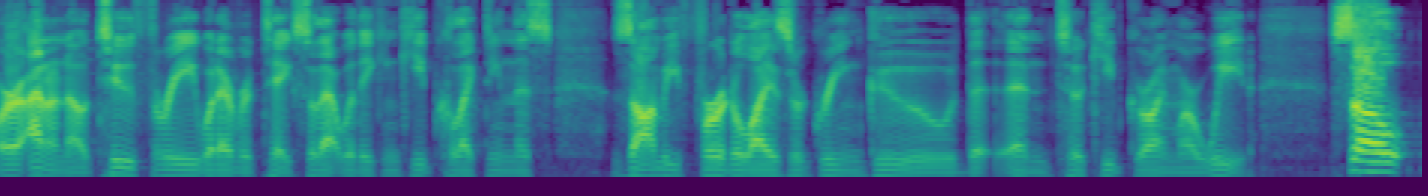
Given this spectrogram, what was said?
or I don't know, two, three, whatever it takes, so that way they can keep collecting this zombie fertilizer green goo that, and to keep growing more weed. So,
